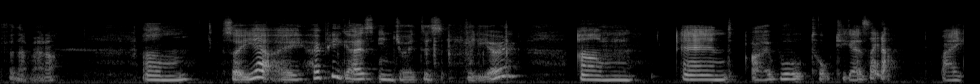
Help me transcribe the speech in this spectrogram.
for that matter. Um, so yeah, I hope you guys enjoyed this video um, and I will talk to you guys later. Bye.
